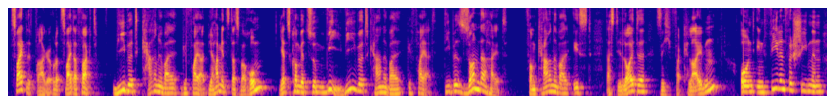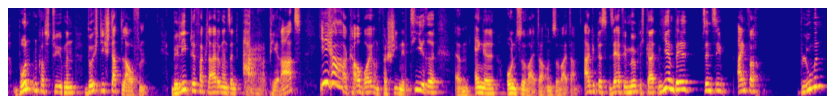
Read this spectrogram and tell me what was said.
Zweite Frage oder zweiter Fakt. Wie wird Karneval gefeiert? Wir haben jetzt das Warum, jetzt kommen wir zum Wie. Wie wird Karneval gefeiert? Die Besonderheit vom Karneval ist, dass die Leute sich verkleiden und in vielen verschiedenen bunten Kostümen durch die Stadt laufen. Beliebte Verkleidungen sind Arr, Pirat, ja, Cowboy und verschiedene Tiere, ähm, Engel und so weiter und so weiter. Da gibt es sehr viele Möglichkeiten. Hier im Bild sind sie einfach Blumen,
